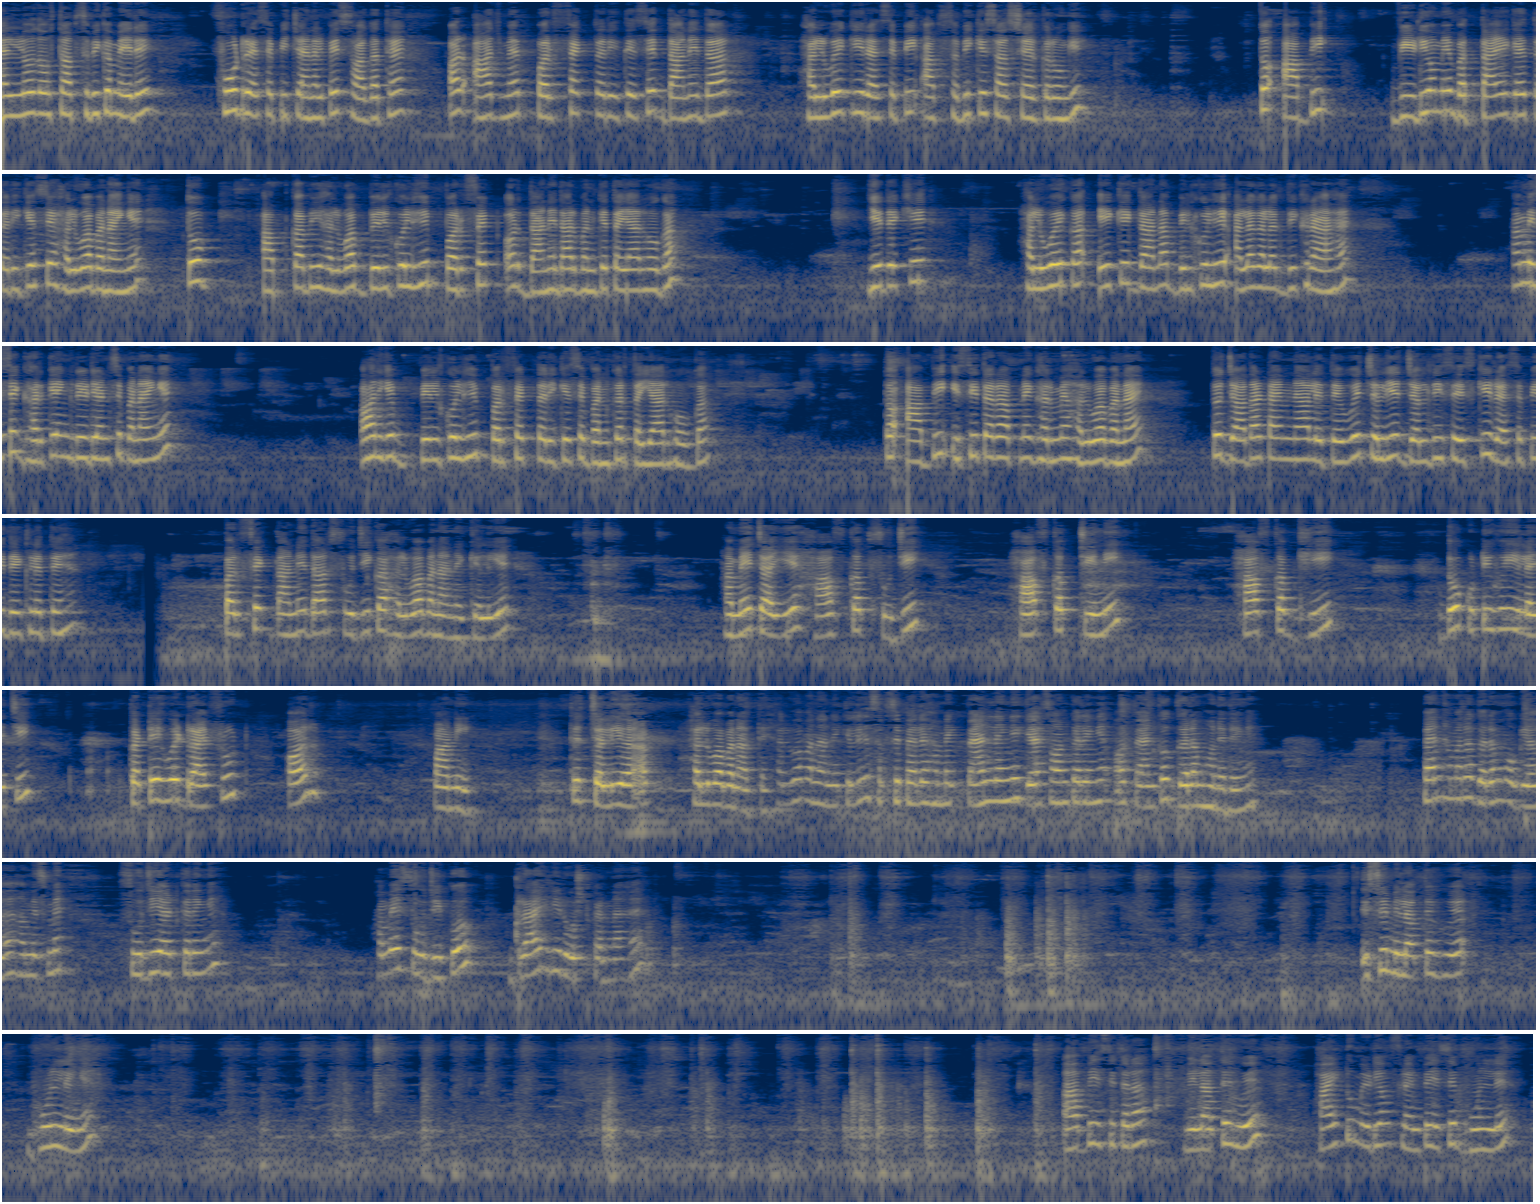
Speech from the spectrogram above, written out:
Hello दोस्तों, आप सभी का मेरे फ़ूड रेसिपी चैनल पे स्वागत है। और आज मैं परफेक्ट तरीके से दानेदार हलवे की रेसिपी आप सभी के साथ शेयर करूँगी। तो आप भी वीडियो में बताए गए तरीके से हलवा बनाएँगे तो आपका भी हलवा बिल्कुल ही परफेक्ट और दानेदार बनके तैयार होगा। ये देखिए, हलवे का एक एक दाना बिल्कुल ही अलग अलग दिख रहा है। हम इसे घर के इंग्रेडिएंट से बनाएँगे। और ये बिल्कुल ही परफेक्ट तरीके से बनकर तैयार होगा। तो आप भी इसी तरह अपने घर में हलवा बनाएँ। तो ज़्यादा टाइम ना लेते हुए चलिए जल्दी से इसकी रेसिपी देख लेते हैं। परफेक्ट दानेदार सूजी का हलवा बनाने के लिए हमें चाहिए हाफ़ कप सूजी हाफ़ कप चीनी हाफ़ कप घी दो कुटी हुई इलायची, कटे हुए ड्राई फ्रूट और पानी। तो चलिए अब हलवा बनाते हैं। हलवा बनाने के लिए सबसे पहले हम एक पैन लेंगे, गैस ऑन करेंगे और पैन को गर्म होने देंगे। पैन हमारा गर्म हो गया है, हम इसमें सूजी ऐड करेंगे। हमें सूजी को ड्राई ही रोस्ट करना है। इसे मिलाते हुए भून लेंगे। आप भी इसी तरह मिलाते हुए हाई टू मीडियम फ्लेम पे इसे भून लें।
